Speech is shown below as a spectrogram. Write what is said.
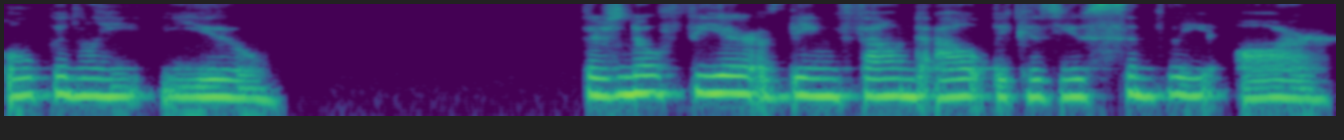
openly you. There's no fear of being found out because you simply are.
